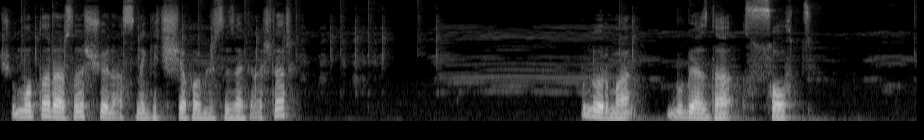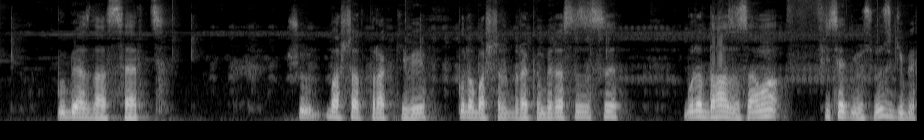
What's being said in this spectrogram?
Şu modlar arasında şöyle aslında geçiş yapabilirsiniz arkadaşlar. Bu normal. Bu biraz daha soft. Bu biraz daha sert. Şu başlat bırak gibi. Bu da başlat bırakın biraz hızlısı. Bu da daha hızlısı ama hissetmiyorsunuz gibi.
